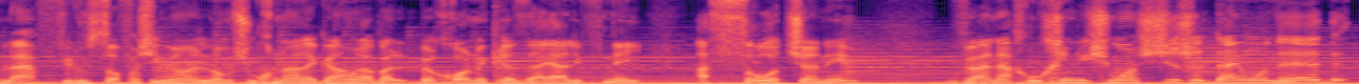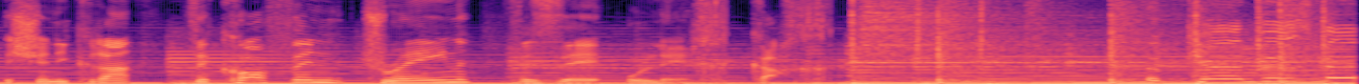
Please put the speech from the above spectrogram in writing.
אולי אפילו סוף ה-70, אני לא משוכנע לגמרי, אבל בכל מקרה זה היה לפני עשרות שנים. ואנחנו הולכים לשמוע שיר של Diamond Head שנקרא The Coffin Train, וזה הולך כך. A canvas made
